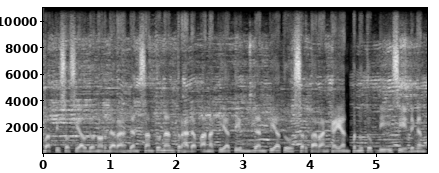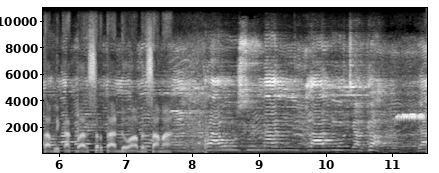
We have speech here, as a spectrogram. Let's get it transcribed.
bakti sosial donor darah dan santunan terhadap anak yatim dan piatu serta rangkaian penutup diisi dengan tablik akbar serta doa bersama. Perahu Sunan Kalijaga. Ya,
